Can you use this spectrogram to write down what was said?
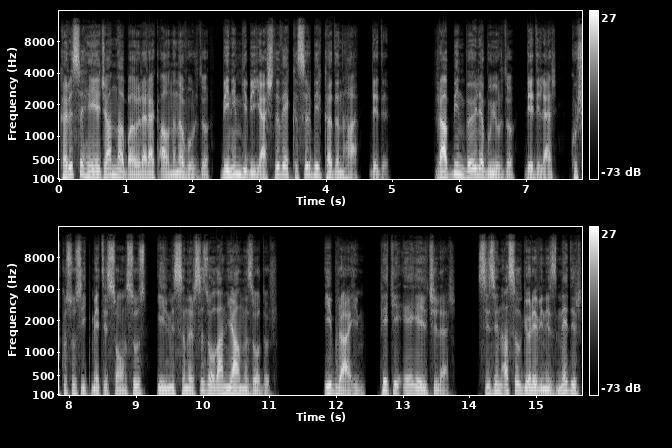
Karısı heyecanla bağırarak alnına vurdu, benim gibi yaşlı ve kısır bir kadın ha, dedi. Rabbin böyle buyurdu, dediler, kuşkusuz hikmeti sonsuz, ilmi sınırsız olan yalnız O'dur. İbrahim, peki ey elçiler, sizin asıl göreviniz nedir,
